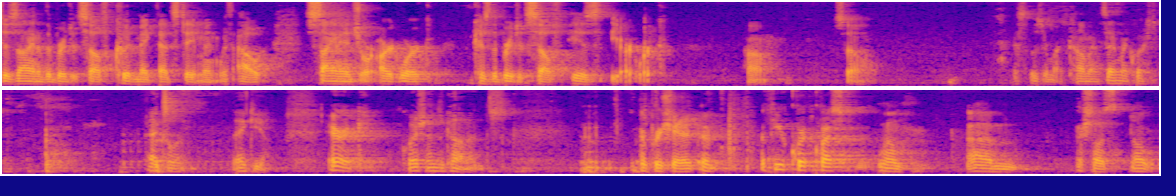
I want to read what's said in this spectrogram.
design of the bridge itself could make that statement without signage or artwork, because the bridge itself is the artwork. Um, So, I guess those are my comments and my questions. Excellent, thank you. Eric, questions and comments? Appreciate it. A, a few quick questions. Well, um, actually, I'll,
